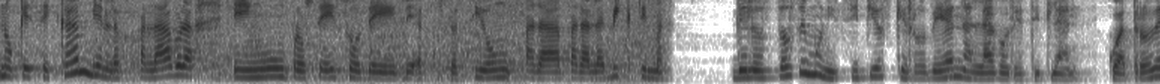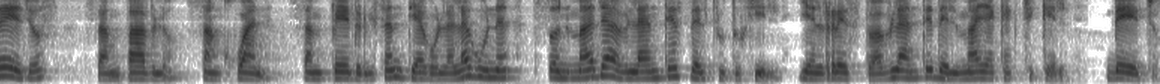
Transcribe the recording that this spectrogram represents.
no que se cambien las palabras en un proceso de, acusación para, para la víctima. De los 12 municipios que rodean al lago de Atitlán, cuatro de ellos San Pablo, San Juan, San Pedro y Santiago La Laguna son maya hablantes del Tzutujil y el resto hablante del maya cachiquel. De hecho,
